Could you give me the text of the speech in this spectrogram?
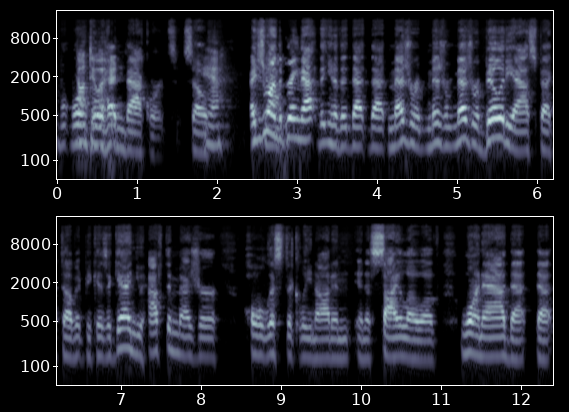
we're, we're heading backwards. So yeah. I just wanted to bring that, that you know, that, that, that measure, measure, measurability aspect of it, because again, you have to measure holistically, not in, in a silo of one ad that, that,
